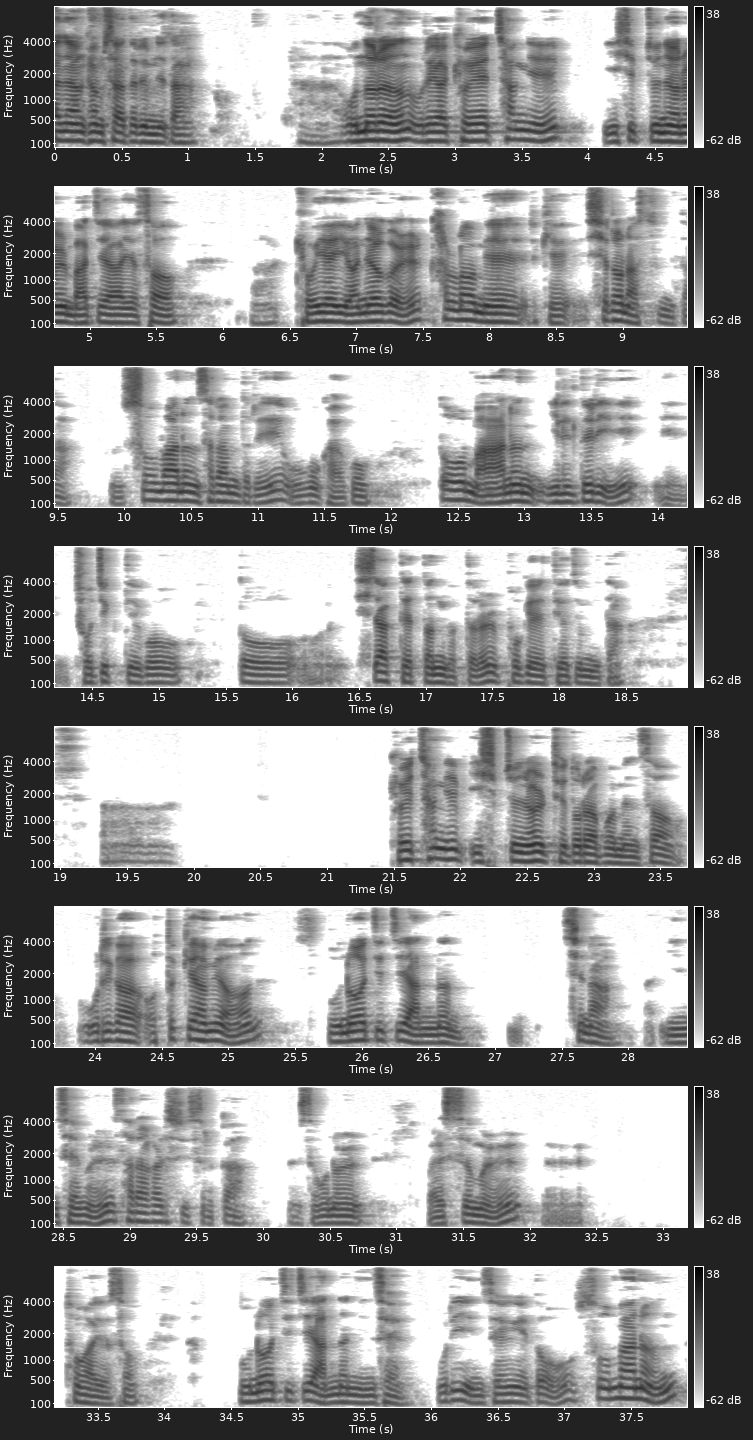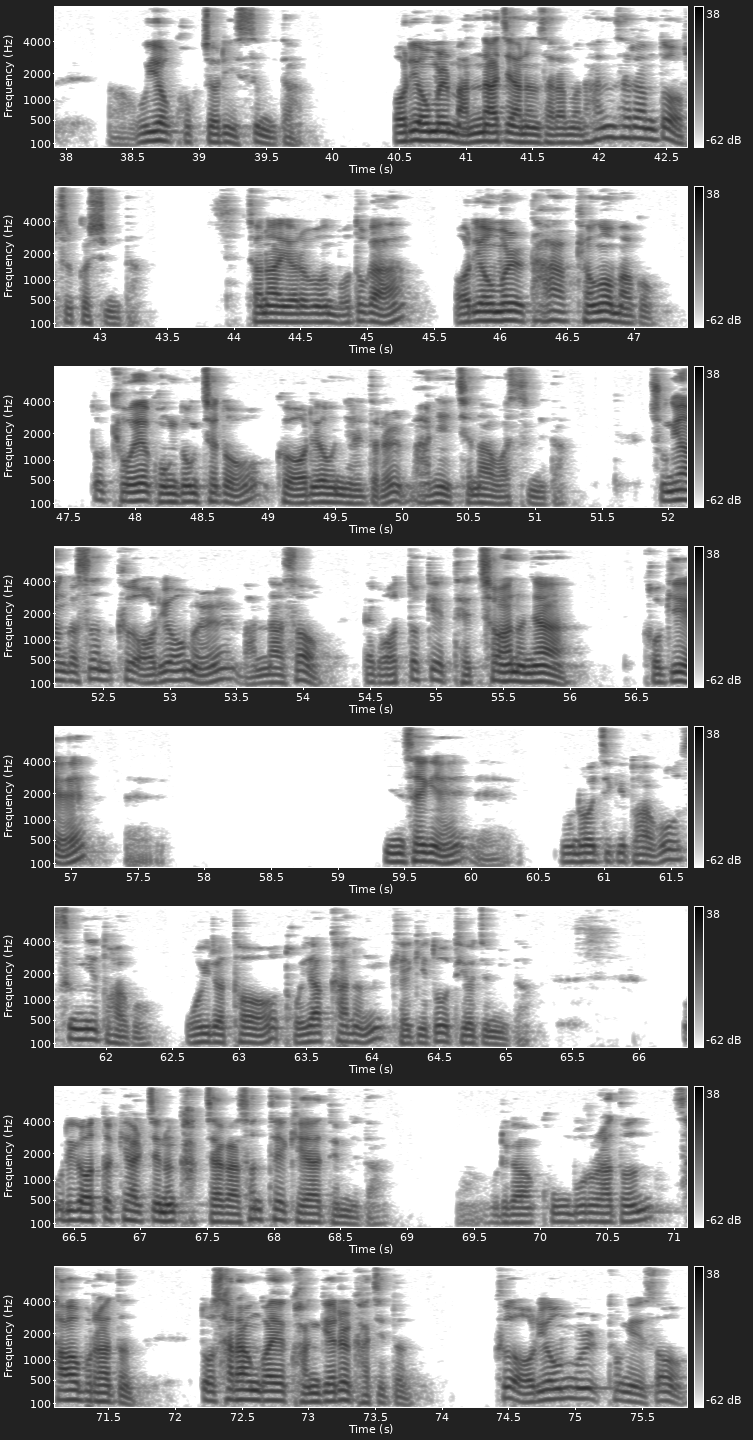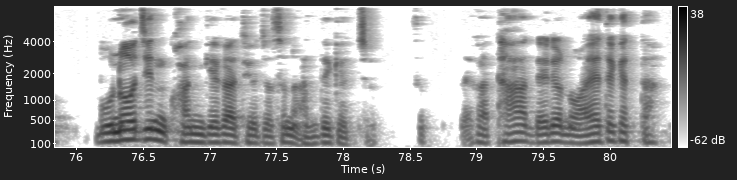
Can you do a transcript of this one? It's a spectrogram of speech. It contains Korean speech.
찬양 감사드립니다. 아, 오늘은 우리가 교회 창립 20주년을 맞이하여서 어, 교회 연역을 칼럼에 이렇게 실어놨습니다. 수많은 사람들이 오고 가고 또 많은 일들이 예, 조직되고 또 시작됐던 것들을 보게 되어집니다. 아, 교회 창립 20주년을 되돌아보면서 우리가 어떻게 하면 무너지지 않는 신앙, 인생을 살아갈 수 있을까? 그래서 오늘 말씀을 어, 통하여서 무너지지 않는 인생, 우리 인생에도 수많은 어, 우여곡절이 있습니다. 어려움을 만나지 않은 사람은 한 사람도 없을 것입니다. 저나 여러분 모두가 어려움을 다 경험하고 또 교회 공동체도 그 어려운 일들을 많이 지나왔습니다. 중요한 것은 그 어려움을 만나서 내가 어떻게 대처하느냐 거기에 에, 인생에 에, 무너지기도 하고 승리도 하고 오히려 더 도약하는 계기도 되어집니다. 우리가 어떻게 할지는 각자가 선택해야 됩니다. 어, 우리가 공부를 하든 사업을 하든 또 사람과의 관계를 가지든 그 어려움을 통해서 무너진 관계가 되어져서는 안 되겠죠. 내가 다 내려놓아야 되겠다.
